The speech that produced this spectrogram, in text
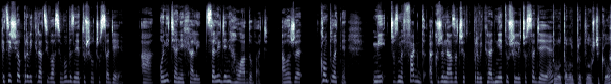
keď si išiel prvýkrát si vlastne vôbec netušil, čo sa deje. A oni ťa nechali celý deň hľadovať, ale že kompletne. My, čo sme fakt akože na začiatku prvýkrát netušili, čo sa deje. To bol tábor pre tlouštikov.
